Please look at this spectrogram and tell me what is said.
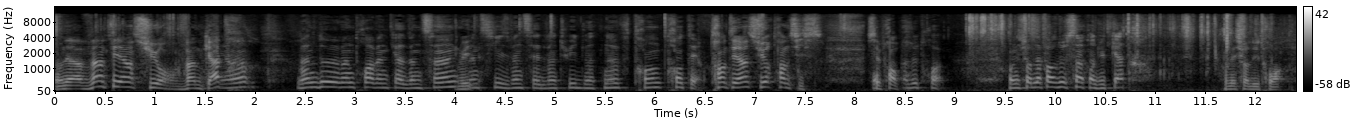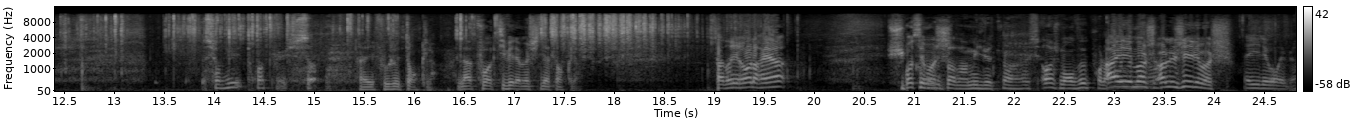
On est à 21 sur 24. 21, 22, 23, 24, 25, Oui. 26, 27, 28, 29, 30, 31. 31 sur 36. C'est 1, propre. 2, 3. On est sur de la force de 5 en du 4, On est sur du 3. sur du 3 plus. Allez, il faut que je tank là. Là, faut activer la machine à tank là. Pas de reroll, rien. Je suis Oh, c'est con de moche. pas avoir mis le lieutenant. Oh, je m'en veux pour la. Ah, il est moche. Ah, le G, il est moche. Ah, il est horrible.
